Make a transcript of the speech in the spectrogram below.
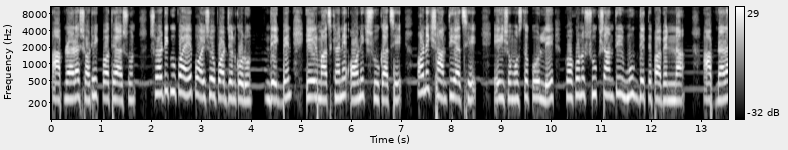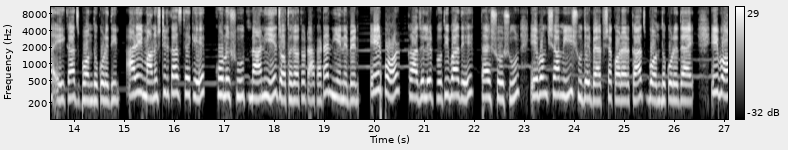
আপনারা সঠিক পথে আসুন। সঠিক উপায়ে পয়সা উপার্জন করুন। দেখবেন এর মাঝখানে অনেক সুখ আছে, অনেক শান্তি আছে। এই সমস্ত করলে কখনো সুখ শান্তির মুখ দেখতে পাবেন না। আপনারা এই কাজ বন্ধ করে দিন। আর এই মানুষটির কাছ থেকে কোনো সুদ না নিয়ে যথাযথ টাকাটা নিয়ে নেবেন। এরপর কাজলের প্রতিবাদে তার শ্বশুর এবং স্বামী সুদের ব্যবসা করার কাজ বন্ধ করে দেয় এবং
